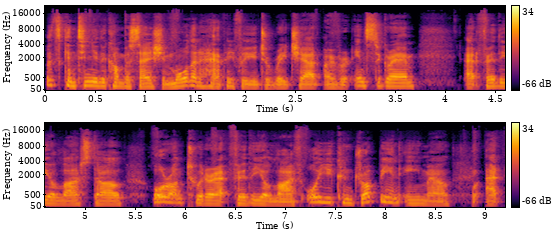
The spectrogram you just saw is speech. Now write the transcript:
let's continue the conversation. More than happy for you to reach out over at Instagram at Further Your Lifestyle or on Twitter at Further Your Life, or you can drop me an email at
